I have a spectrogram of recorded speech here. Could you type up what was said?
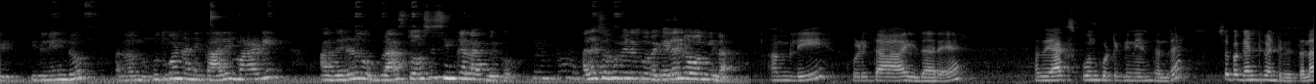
ಇಡಿ. ಇದು ನಿಂದು. ಅದೊಂದು ಕುತ್ಕೊಂಡು ನನಗೆ ಖಾಲಿ ಮಾಡಿ ಅದೆರಡು ಗ್ಲಾಸ್ ತೋರಿಸಿ ಸಿಂಕಲ್ಲಿ ಹಾಕ್ಬೇಕು. ಅಲ್ಲೇ ಸ್ವಲ್ಪ ಮೇಲೆ ಹೋಗ್ಬೇಕು. ಎಲ್ಲೆಲ್ಲೂ ಹೋಗಿಲ್ಲ. ಅಂಬ್ಲಿ ಕುಡಿತಾ ಇದ್ದಾರೆ. ಅದು ಯಾಕೆ ಸ್ಪೂನ್ ಕೊಟ್ಟಿದ್ದೀನಿ ಅಂತಂದರೆ ಸ್ವಲ್ಪ ಗಂಟು ಗಂಟಿರುತ್ತಲ್ಲ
